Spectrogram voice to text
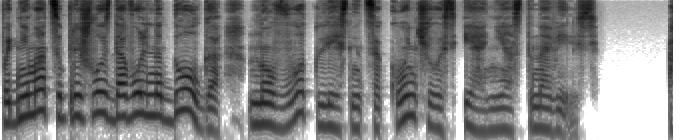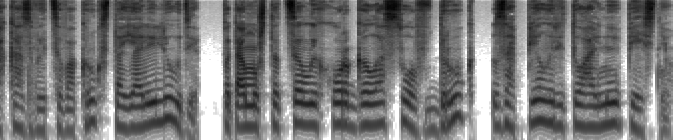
Подниматься пришлось довольно долго, но вот лестница кончилась, и они остановились. Оказывается, вокруг стояли люди, потому что целый хор голосов вдруг запел ритуальную песню.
